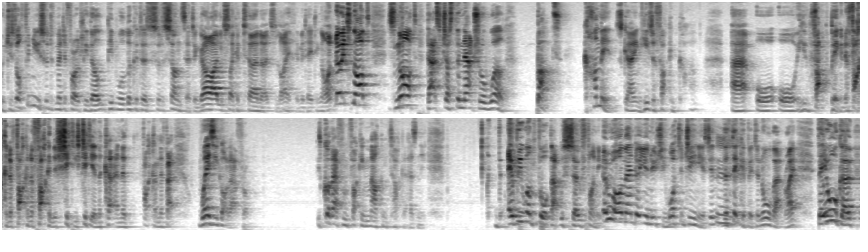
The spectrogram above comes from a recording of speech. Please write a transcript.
which is often used sort of metaphorically. They'll people will look at a sort of sunset and go, "Oh, it looks like a Turner. It's life imitating art." No, it's not. It's not. That's just the natural world. But Cummins going, "He's a fucking car," uh, or or he's fuck pig and a fuck and a fuck and a fuck and the shitty shitty and the cut and the fuck and the fat. Where's he got that from? He's got that from fucking Malcolm Tucker, hasn't he? Everyone thought that was so funny. Oh, Armando Iannucci, what a genius! In the mm. thick of it and all that, right? They all go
